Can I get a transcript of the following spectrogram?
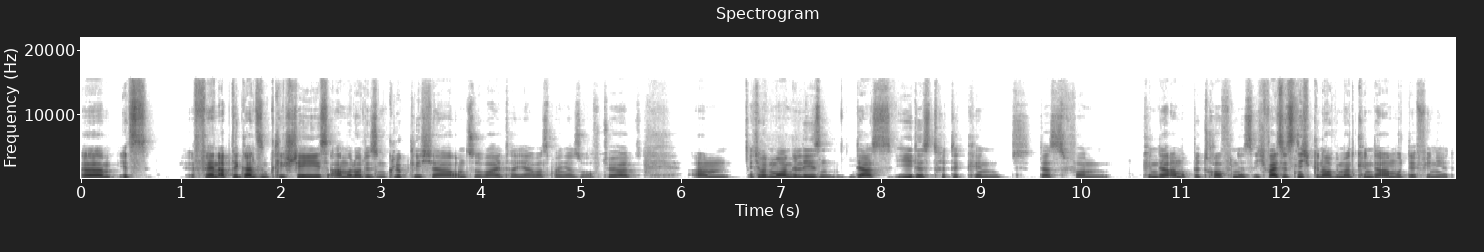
ähm, jetzt fernab der ganzen Klischees, arme Leute sind glücklicher und so weiter, ja, was man ja so oft hört. Ähm, ich habe heute Morgen gelesen, dass jedes 3. Kind, das von Kinderarmut betroffen ist ich weiß jetzt nicht genau, wie man Kinderarmut definiert,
